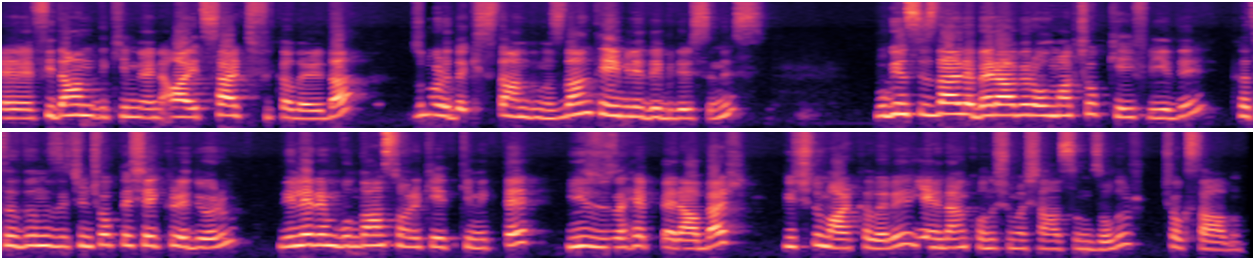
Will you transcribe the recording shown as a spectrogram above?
e, fidan dikimlerine ait sertifikaları da Zorlu'daki standımızdan temin edebilirsiniz. Bugün sizlerle beraber olmak çok keyifliydi. Katıldığınız için çok teşekkür ediyorum. Dilerim bundan sonraki etkinlikte yüz yüze hep beraber güçlü markaları yeniden konuşma şansımız olur. Çok sağ olun.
